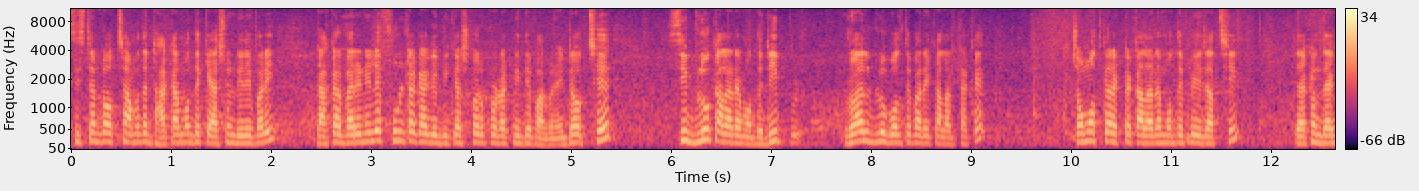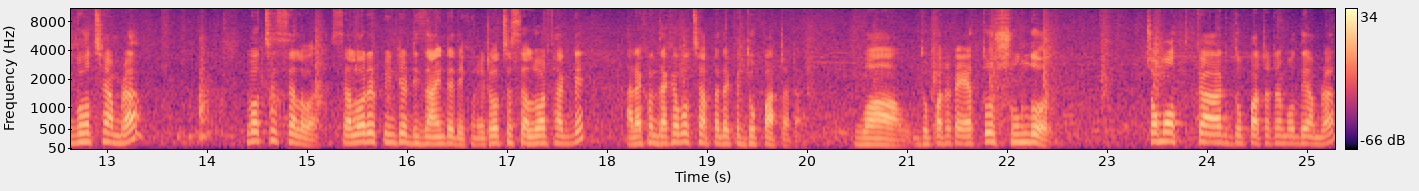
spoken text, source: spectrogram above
সিস্টেমটা হচ্ছে আমাদের ঢাকার মধ্যে ক্যাশ অন ডেলিভারি ঢাকার বাইরে নিলে ফুল টাকা আগে বিকাশ করে প্রোডাক্ট নিতে পারবেন। এটা হচ্ছে সি ব্লু কালারের মধ্যে ডিপ রয়্যাল ব্লু বলতে পারি কালারটাকে। চমৎকার একটা কালারের মধ্যে পেয়ে যাচ্ছি। তো এখন দেখব হচ্ছে আমরা হচ্ছে সালোয়ার। সালোয়ারের প্রিন্টের ডিজাইনটা দেখুন, এটা হচ্ছে সালোয়ার থাকবে। আর এখন দেখাবো হচ্ছে আপনাদেরকে দোপাট্টাটা। ওয়াও, দোপাট্টাটা এত সুন্দর। চমৎকার দোপাট্টাটার মধ্যে আমরা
